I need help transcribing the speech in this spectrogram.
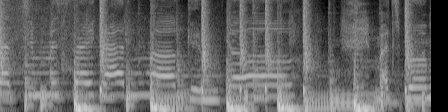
at Tim Miss I got mugging though. Much for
